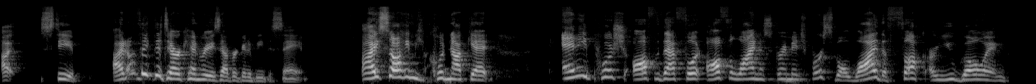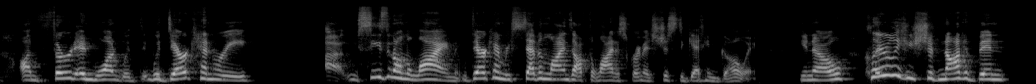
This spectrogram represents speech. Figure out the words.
I, Steve, I don't think that Derrick Henry is ever going to be the same. I saw him, he could not get any push off of that foot, off the line of scrimmage. First of all, why the fuck are you going on third and one with, with Derrick Henry? Uh, season on the line, Derrick Henry seven lines off the line of scrimmage just to get him going. You know, clearly he should not have been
